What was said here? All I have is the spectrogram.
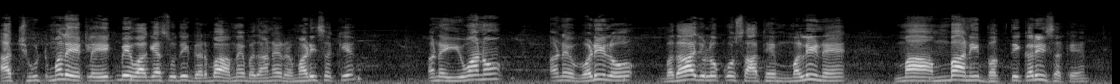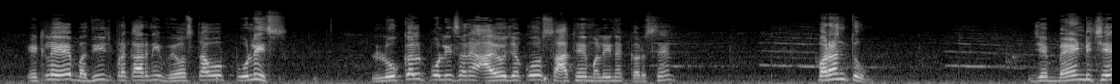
આ છૂટ મળે એટલે એક બે વાગ્યા સુધી ગરબા અમે બધાને રમાડી શકીએ અને યુવાનો અને વડીલો બધા જ લોકો સાથે મળીને માં અંબાની ભક્તિ કરી શકે. એટલે બધી જ પ્રકારની વ્યવસ્થાઓ પોલીસ લોકલ પોલીસ અને આયોજકો સાથે મળીને કરશે. પરંતુ જે બેન્ડ છે,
